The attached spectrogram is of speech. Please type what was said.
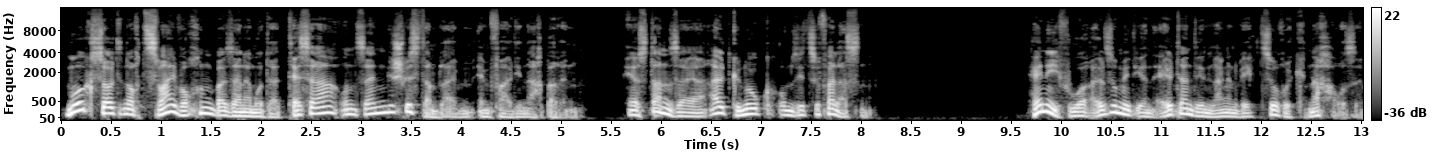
Murks sollte noch zwei Wochen bei seiner Mutter Tessa und seinen Geschwistern bleiben, empfahl die Nachbarin. Erst dann sei er alt genug, um sie zu verlassen. Henny fuhr also mit ihren Eltern den langen Weg zurück nach Hause.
